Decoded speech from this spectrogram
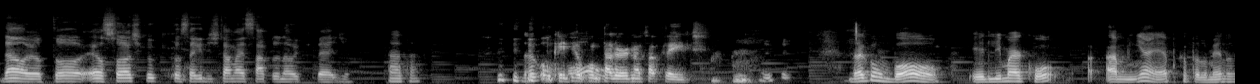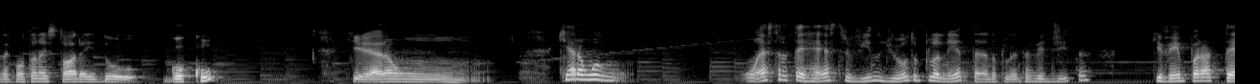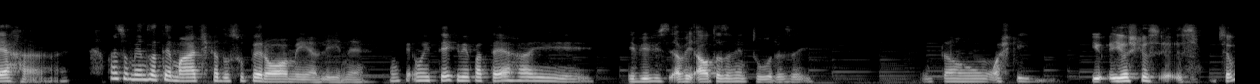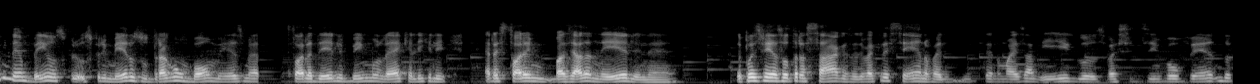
Não, eu tô. Eu só acho que o que consegue digitar mais rápido na Wikipedia. Ah, tá. Dragon Quem Ball... tem o computador na sua frente. Dragon Ball, ele marcou a minha época, pelo menos, né? Contando a história aí do Goku, que era um. que era um, um extraterrestre vindo de outro planeta, né, do planeta Vegeta, que vem para a Terra. Mais ou menos a temática do super-homem ali, né? Um, um ET que vem para a Terra e, e vive altas aventuras aí. Então, acho que. E, e acho que, se eu me lembro bem, os, os primeiros, o Dragon Ball mesmo, era a história dele bem moleque ali, que ele. Era a história baseada nele, né? Depois vem as outras sagas, ele vai crescendo, vai tendo mais amigos, vai se desenvolvendo.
